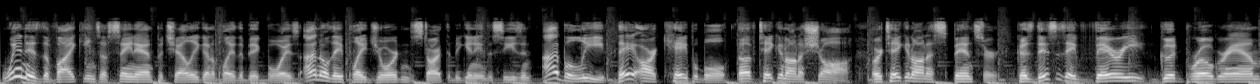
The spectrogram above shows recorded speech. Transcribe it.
When is the Vikings of St. Anne Pacelli going to play the big boys? I know they played Jordan to start the beginning of the season. I believe they are capable of taking on a Shaw or taking on a Spencer because this is a very good program.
